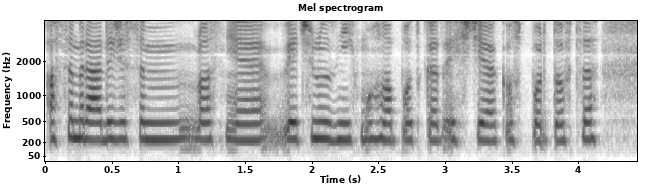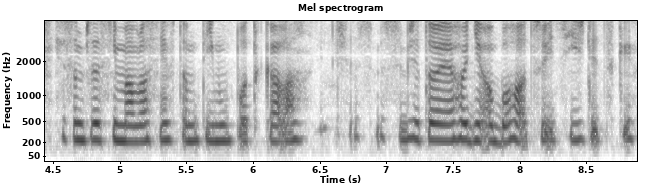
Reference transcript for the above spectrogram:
a jsem ráda, že jsem vlastně většinu z nich mohla potkat ještě jako sportovce, že jsem se s nima vlastně v tom týmu potkala. Že si myslím, že to je hodně obohacující vždycky.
